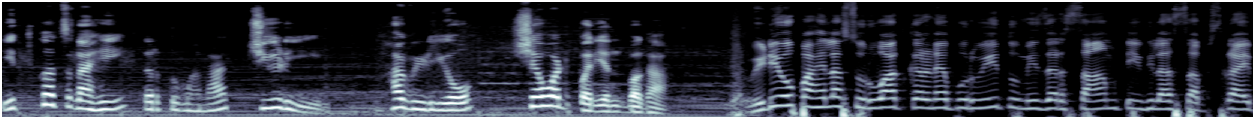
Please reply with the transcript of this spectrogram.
इतकंच नाही तर तुम्हाला चीड येईल. हा व्हिडिओ शेवटपर्यंत बघा. व्हिडिओ पाहायला सुरुवात करण्यापूर्वी तुम्ही जर साम टीव्हीला सबस्क्राईब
